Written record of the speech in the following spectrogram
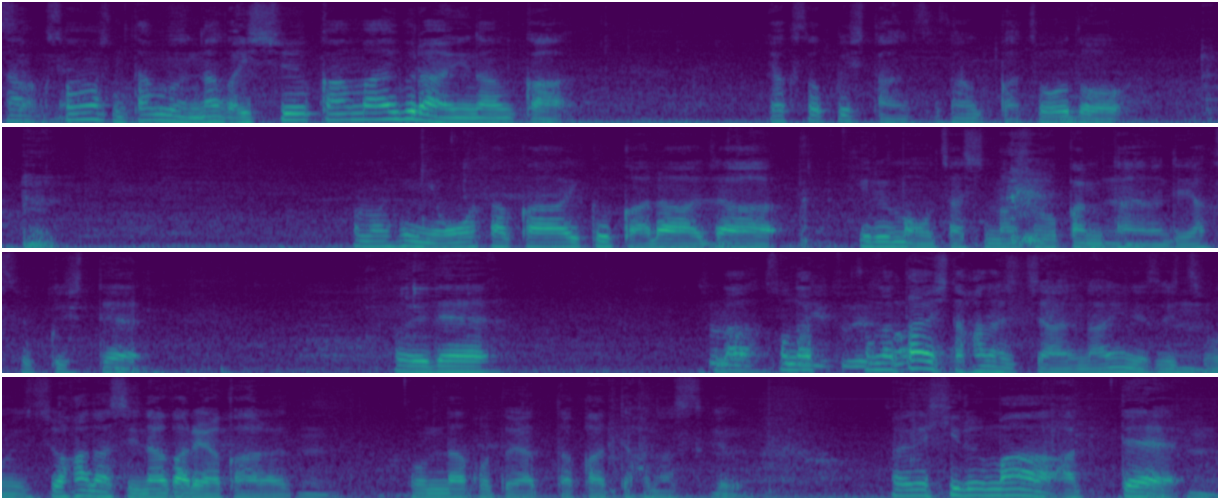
なんかその人多分なんか1週間前ぐらいになんか約束したんですよ。なんかちょうどこの日に大阪行くからじゃあ昼間お茶しましょうかみたいなので約束して。それでそれはまあそんなそんな大した話じゃないんですいつも一応話流れやからん。どんなことやったかって話すけど。それで昼間会ってうん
